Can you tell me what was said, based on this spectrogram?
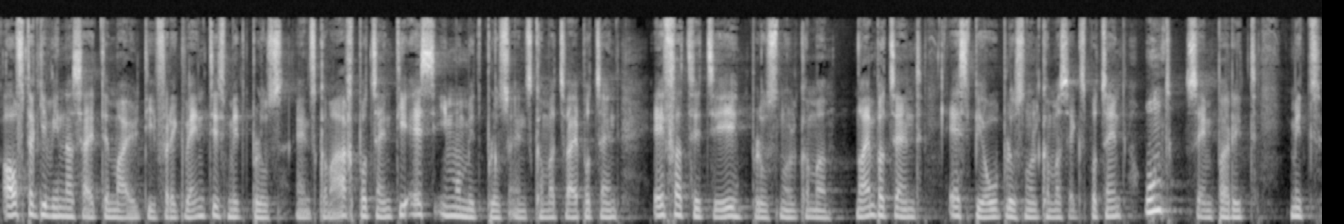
Auf der Gewinnerseite mal die Frequentis mit plus 1,8%, die S-Immo mit plus 1,2%, FACC plus 0,9%, SBO plus 0,6% und Semperit mit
